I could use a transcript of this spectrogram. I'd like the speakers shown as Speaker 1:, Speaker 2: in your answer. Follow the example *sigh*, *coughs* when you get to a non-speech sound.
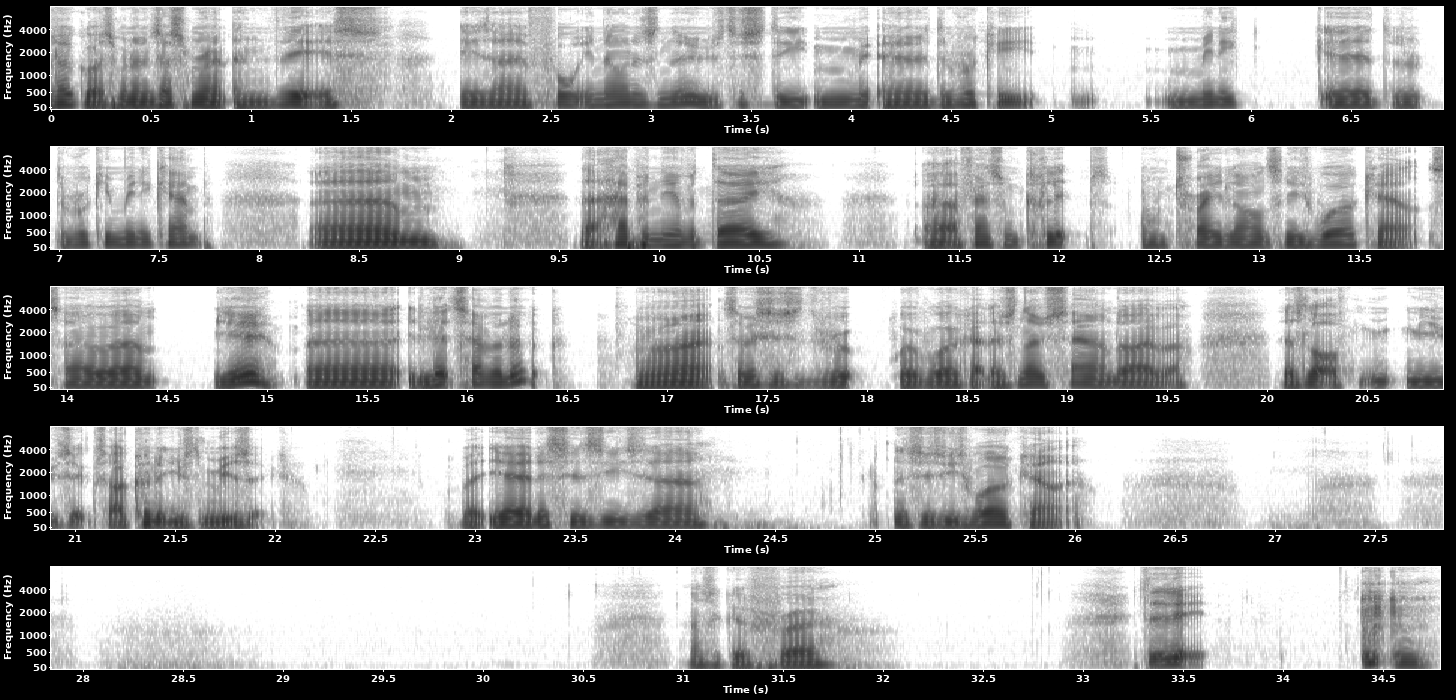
Speaker 1: Hello guys, my name is Asthma Ant and this is uh, 49ers news. This is the uh, the rookie mini uh, the, the, rookie mini camp um, that happened the other day. Uh, I found some clips on Trey Lance and his workout. So um, yeah, uh, let's have a look. All right, so this is the workout. There's no sound either. There's a lot of music, so I couldn't use the music. But yeah, this is his uh, this is his workout. That's a good throw. Did it? *coughs*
